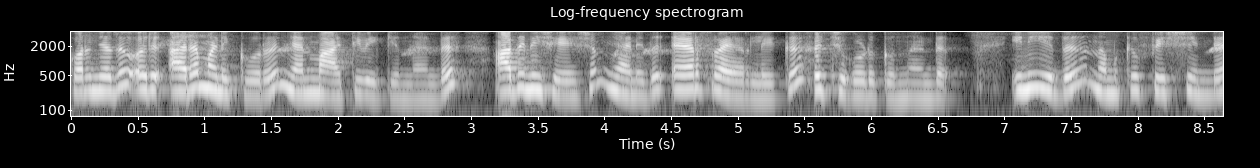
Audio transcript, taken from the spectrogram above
കുറഞ്ഞത് ഒരു അരമണിക്കൂർ ഞാൻ മാറ്റി വെക്കുന്നുണ്ട്. അതിനുശേഷം ഞാനിത് എയർ ഫ്രയറിലേക്ക് വെച്ച് കൊടുക്കുന്നുണ്ട്. ഇനി ഇത് നമുക്ക് ഫിഷിന്റെ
